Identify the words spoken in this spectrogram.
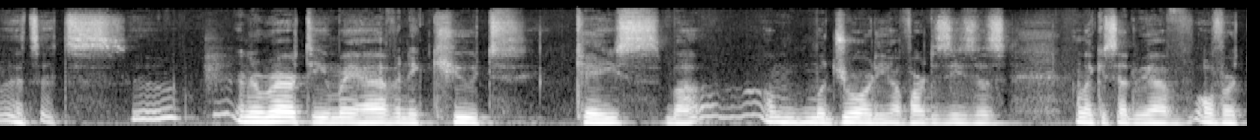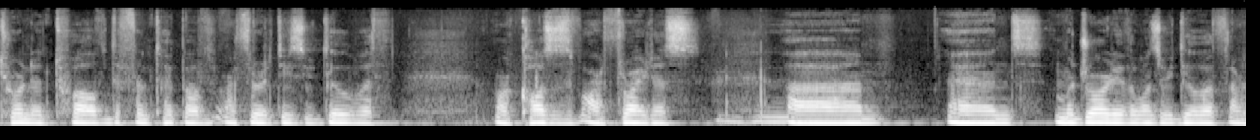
it's it's uh, in a rarity you may have an acute case, but a majority of our diseases, like you said, we have over 212 different type of arthritis we deal with, or causes of arthritis, um, and majority of the ones we deal with are,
